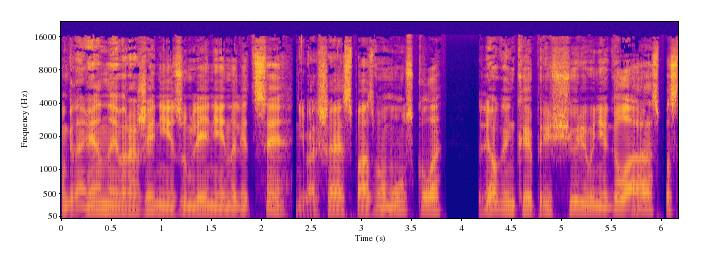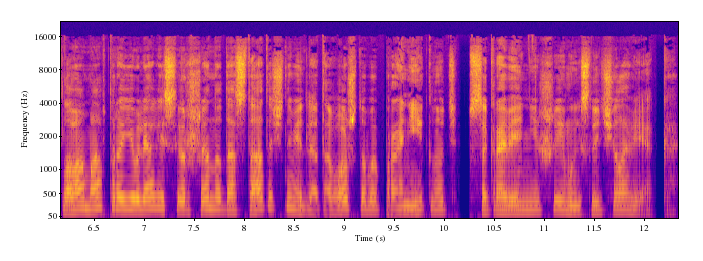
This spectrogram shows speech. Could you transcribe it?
Мгновенное выражение изумления на лице, небольшая спазма мускула, легонькое прищуривание глаз, по словам автора, являлись совершенно достаточными для того, чтобы проникнуть в сокровеннейшие мысли человека.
